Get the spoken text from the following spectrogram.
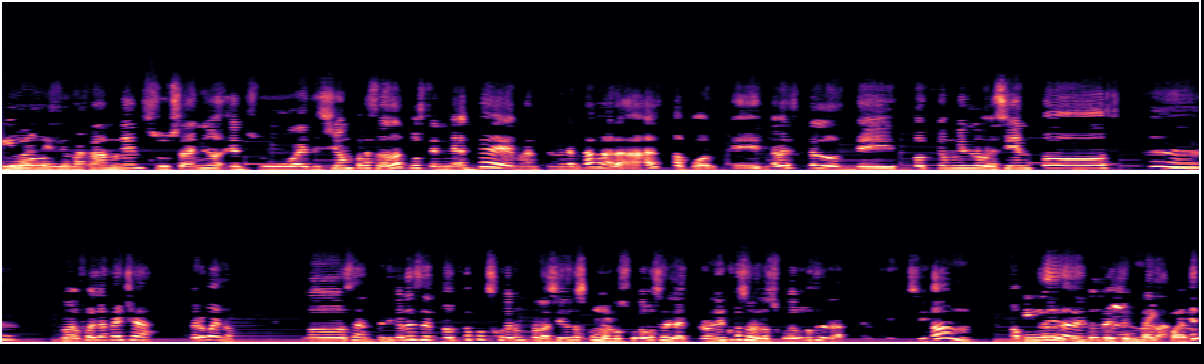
iban en sus años, en su edición pasada, pues tenía que mantener la vara alta porque ya ves que los de Tokio 1900 no fue la fecha, pero bueno, los anteriores de Tokio pues fueron conocidos como los juegos electrónicos o los juegos de la perfección. No 1964.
